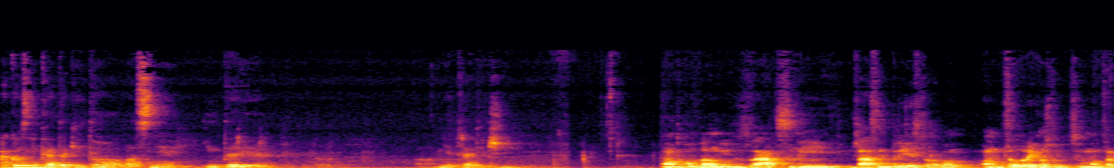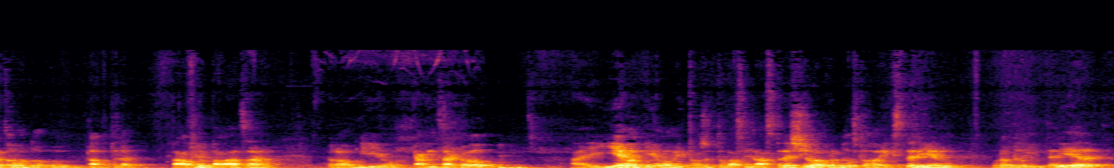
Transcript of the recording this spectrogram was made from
Ako vzniká takýto vlastne interiér netradičný? On to bol veľmi vzácný, vzácný priestor, lebo on celú rekonstrukciu Mozartovho, alebo teda Palfio paláca robil Kalincákov. Mm-hmm a jeho dielom je to, že to vlastne zastrešil a urobil z toho exteriéru, urobil interiér,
